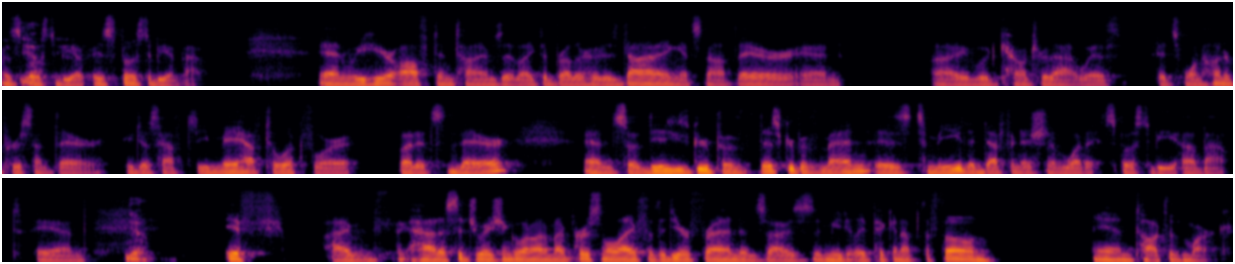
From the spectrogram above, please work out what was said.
is supposed yeah. to be is supposed to be about and we hear oftentimes that like the brotherhood is dying it's not there and I would counter that with it's 100% there. You just have to, you may have to look for it, but it's there. And so these group of this group of men is to me the definition of what it's supposed to be about. And yeah. if I've had a situation going on in my personal life with a dear friend, and so I was immediately picking up the phone and talked with Mark,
